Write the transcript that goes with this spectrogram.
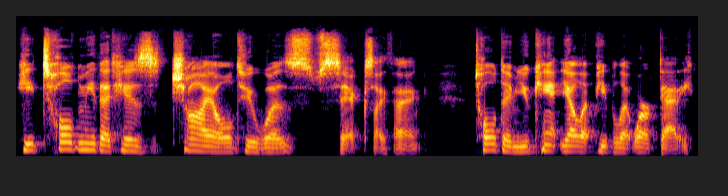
He told me that his child, who was six, I think, told him, You can't yell at people at work, daddy.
